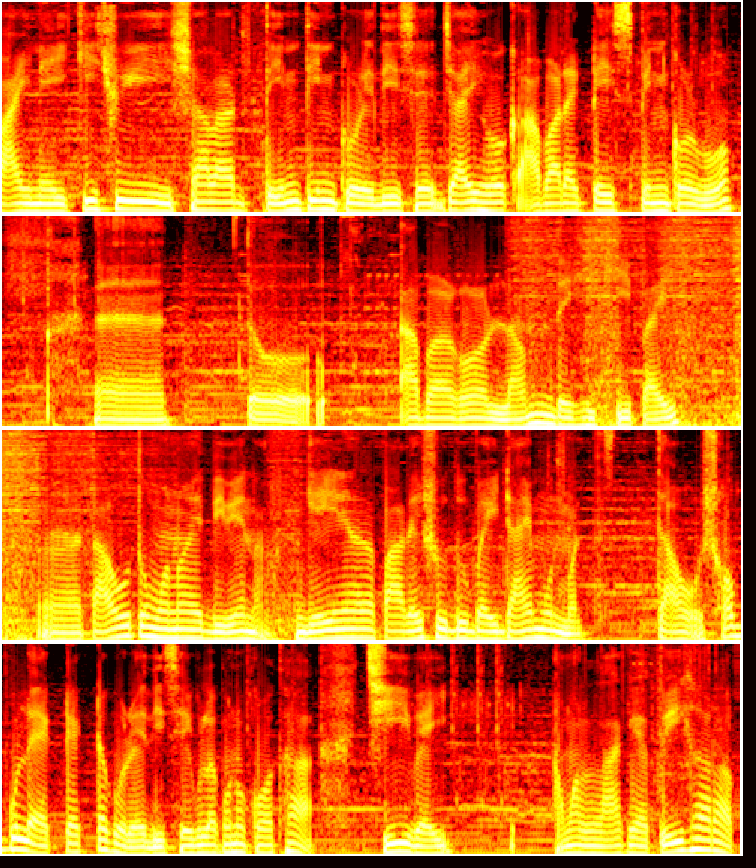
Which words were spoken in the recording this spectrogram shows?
পাই নেই। কিছুই সালার তিন তিন করে দিয়েছে। যাই হোক, আবার একটা স্পিন করব। তো আবার করলাম, দেখি কি পাই। তাও তো মনে হয় দিবে না। গেইনারা পারে শুধু ভাই ডায়মন্ড মারতে। তাও সবগুলো একটা একটা করে দিছে, এগুলো কোনো কথা? ছি ভাই, আমার লাগে এতই খারাপ।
